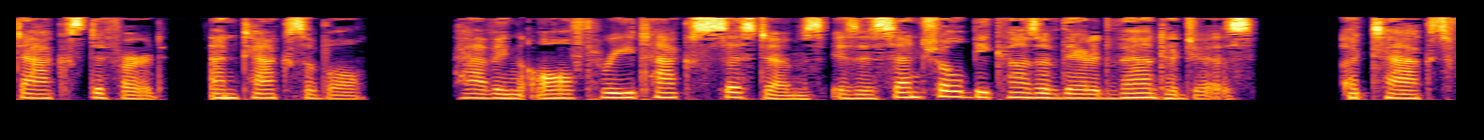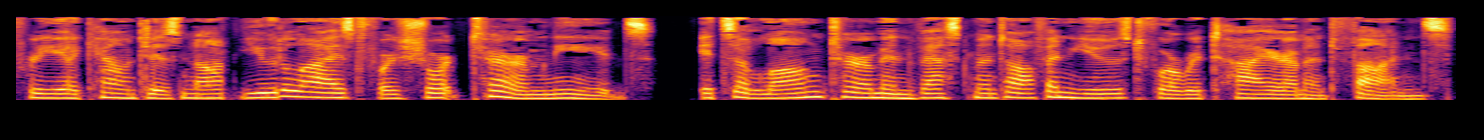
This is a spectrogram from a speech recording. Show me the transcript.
tax deferred, and taxable. Having all three tax systems is essential because of their advantages. A tax free account is not utilized for short term needs, it's a long term investment often used for retirement funds.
